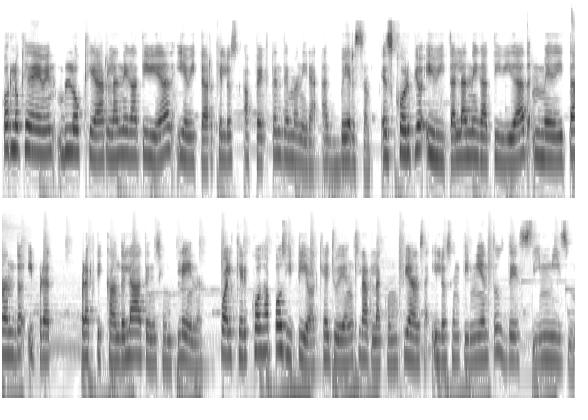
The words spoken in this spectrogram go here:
por lo que deben bloquear la negatividad y evitar que los afecten de manera adversa. Escorpio evita la negatividad meditando y practicando la atención plena cualquier cosa positiva que ayude a anclar la confianza y los sentimientos de sí mismo.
